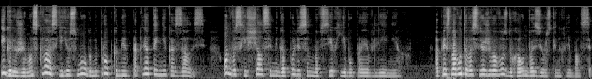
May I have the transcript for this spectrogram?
Игорю же Москва с ее смогом и пробками проклятой не казалась. Он восхищался мегаполисом во всех его проявлениях. А пресловутого свежего воздуха он в Озерске нахлебался.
